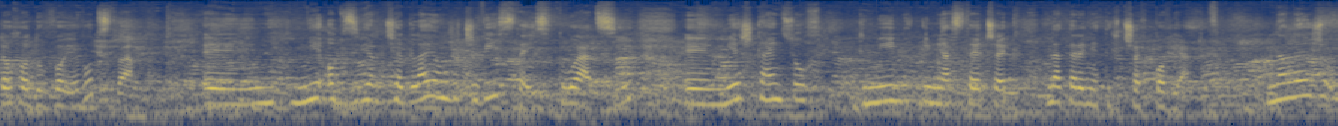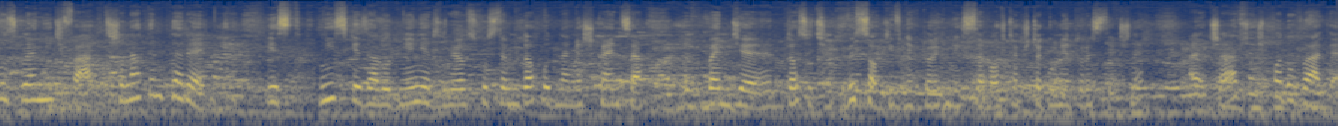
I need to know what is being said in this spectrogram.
dochodów województwa, y, nie odzwierciedlają rzeczywistej sytuacji y, mieszkańców gmin i miasteczek na terenie tych trzech powiatów. Należy uwzględnić fakt, że na tym terenie jest niskie zaludnienie, w związku z tym dochód na mieszkańca będzie dosyć wysoki w niektórych miejscowościach, szczególnie turystycznych, ale trzeba wziąć pod uwagę,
